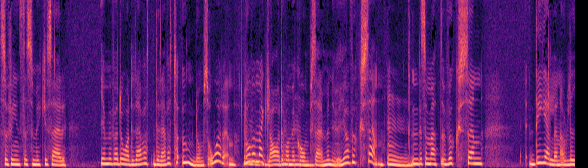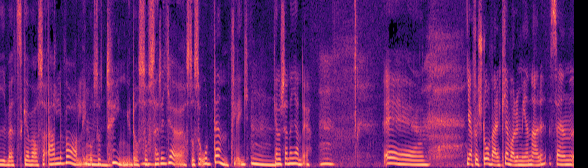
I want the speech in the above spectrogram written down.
så finns det så mycket så här, ja men vadå, det där var, det där var ta- ungdomsåren. Då var man glad, det var med kompisar, men nu är jag vuxen. Det är som att vuxen delen av livet ska vara så allvarlig och så tyngd och så seriös och så ordentlig. Kan du känna igen det? Eh, Jag förstår verkligen vad du menar. Sen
